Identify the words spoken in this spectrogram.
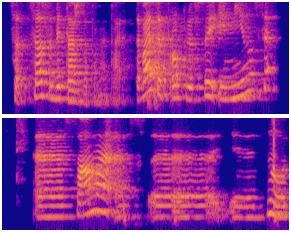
Це, це собі теж запам'ятайте. Давайте про плюси і мінуси е, саме е, е, ну,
